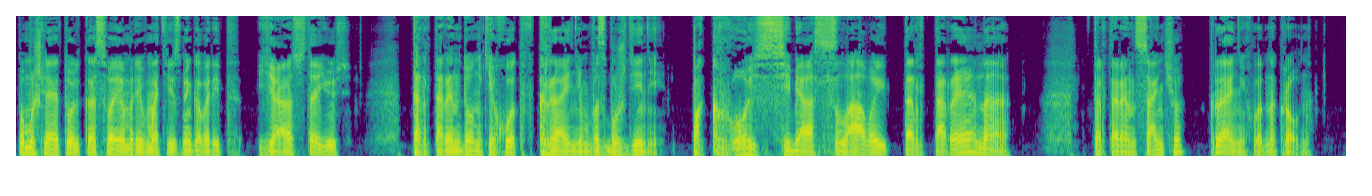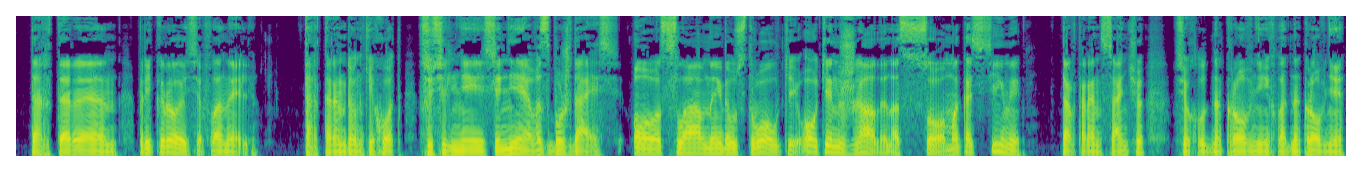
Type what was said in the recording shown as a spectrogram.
помышляя только о своем ревматизме, говорит «Я остаюсь». Тартарен Дон Кихот в крайнем возбуждении. «Покрой себя славой Тартарена!» Тартарен Санчо крайне хладнокровно. «Тартарен, прикройся фланелью!» Тартарен Дон Кихот, все сильнее и сильнее возбуждаясь. «О, славные двустволки! О, кинжалы, лассо, мокасины!» Тартарен Санчо все хладнокровнее и хладнокровнее.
